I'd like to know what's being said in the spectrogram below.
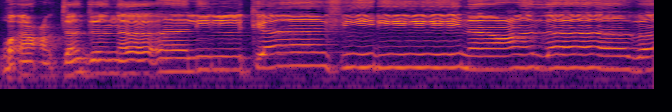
وأعتدنا للكافرين عذابا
